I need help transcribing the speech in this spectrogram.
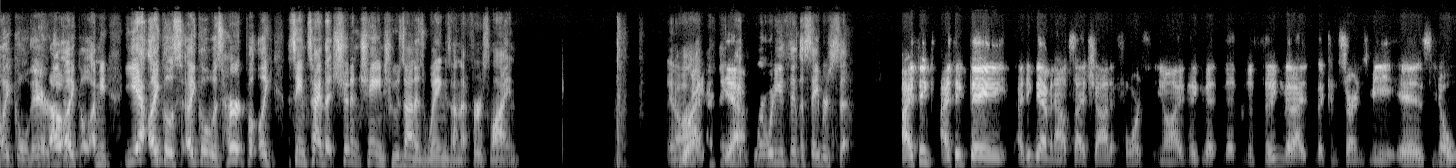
Eichel there. Without Eichel, I mean, yeah, Eichel's Eichel was hurt, but like at the same time, that shouldn't change who's on his wings on that first line. You know, Right, I, think, yeah. where, where do you think the Sabres sit? I think I think they I think they have an outside shot at fourth. You know, I think that, that the thing that I that concerns me is, you know,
